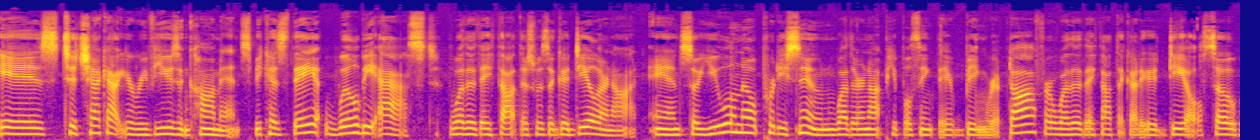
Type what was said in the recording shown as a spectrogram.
is to check out your reviews and comments because they will be asked whether they thought this was a good deal or not. And so you will know pretty soon whether or not people think they're being ripped off or whether they thought they got a good deal. So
